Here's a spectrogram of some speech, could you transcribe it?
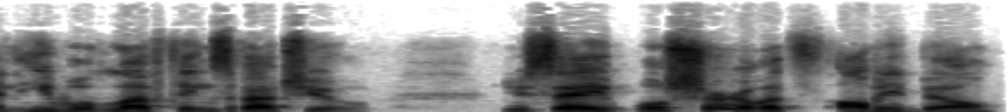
and he will love things about you. You say, Well, sure, let's I'll meet Bill.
